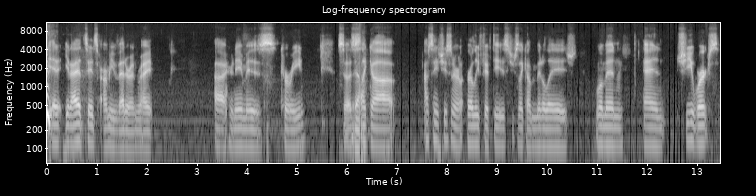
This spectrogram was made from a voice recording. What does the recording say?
United States Army veteran, right? Uh, her name is Corrine. So it's Yeah. like uh, I was saying she's in her early fifties. She's like a middle-aged woman, and she works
